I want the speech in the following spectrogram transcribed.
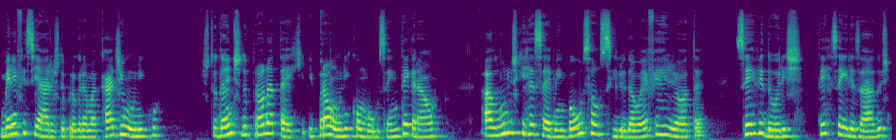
beneficiários do programa CAD Único, estudantes do Pronatec e ProUni com bolsa integral, alunos que recebem bolsa auxílio da UFRJ, servidores, terceirizados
